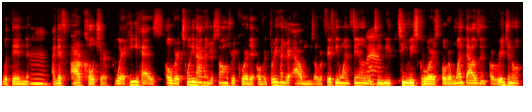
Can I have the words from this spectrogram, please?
within, mm. I guess, our culture, where he has over 2,900 songs recorded, over 300 albums, over 51 film wow. and TV, TV scores, over 1,000 original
